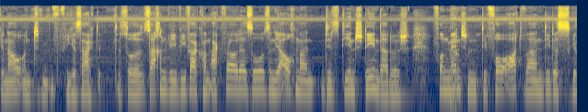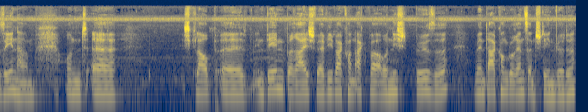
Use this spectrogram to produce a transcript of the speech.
genau, und wie gesagt, so Sachen wie Viva Con Aqua oder so sind ja auch mal, die, die entstehen dadurch von Menschen, die vor Ort waren, die das gesehen haben. Und äh, ich glaube, äh, in dem Bereich wäre Viva Con Aqua auch nicht böse, wenn da Konkurrenz entstehen würde,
